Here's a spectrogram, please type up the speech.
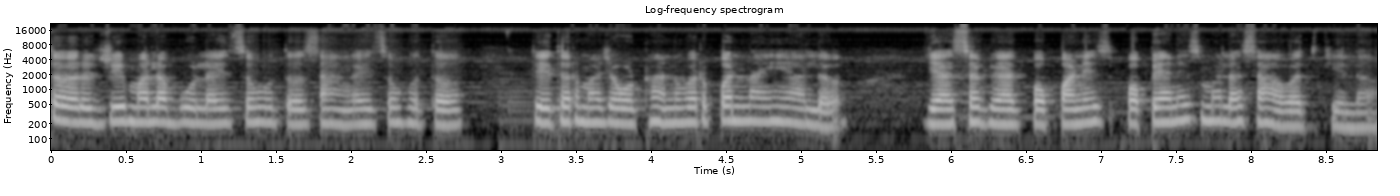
तर जे मला बोलायचं होतं सांगायचं होतं ते तर माझ्या ओठांवर पण नाही आलं. या सगळ्यात पप्पानेच पप्यानेच मला सावध केलं.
